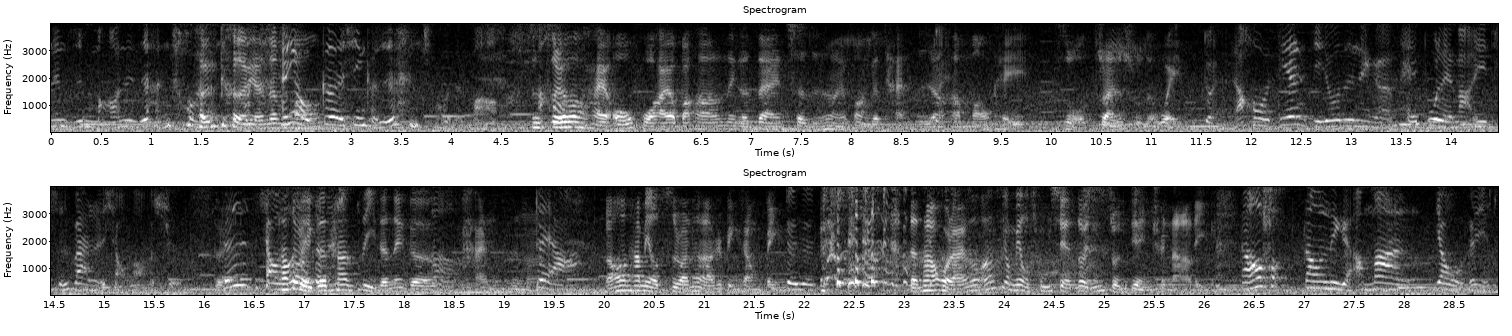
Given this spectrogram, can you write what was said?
那只猫，那只很丑、很可怜的、很有个性可是很丑的猫。就最后还有欧佛，还要帮他那个在车子上面放一个毯子，让他猫可以坐专属的位置。对，然后第二集就是那个陪布雷玛丽吃饭的小老鼠。对。可是小老鼠。它有一个它自己的那个盘子嘛。对啊。然后他没有吃完，他拿去冰箱冰。对对对。等他回来说啊，又没有出现，都已经准点，你去哪里？然后到那个阿曼要我跟你说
